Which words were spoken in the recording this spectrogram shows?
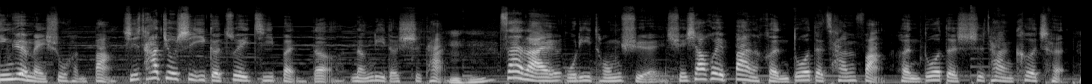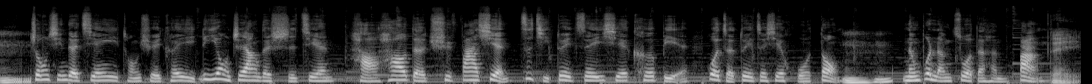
音乐、美术很棒，其实它就是一个最基本的能力的试探。嗯哼，再来鼓励同学，学校会办很多的参访，很多的试探课程。嗯，衷心的建议同学可以利用这样的时间，好好的去发现自己对这一些科别或者对这些活动嗯哼，能不能做得很棒，对，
